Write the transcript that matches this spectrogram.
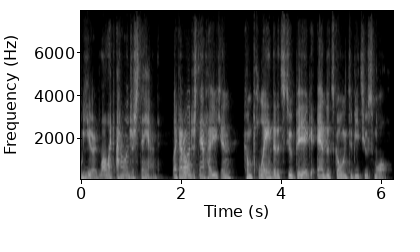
weird. Like I don't understand. Like I don't understand how you can complain that it's too big and it's going to be too small.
